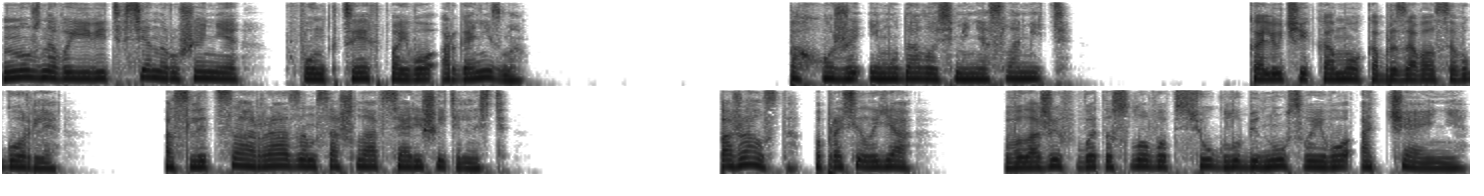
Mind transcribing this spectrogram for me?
Нужно выявить все нарушения в функциях твоего организма. Похоже, им удалось меня сломить. Колючий комок образовался в горле, а с лица разом сошла вся решительность. «Пожалуйста», — попросила я, вложив в это слово всю глубину своего отчаяния.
